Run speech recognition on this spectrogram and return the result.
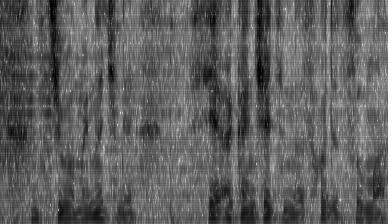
с чего мы начали, все окончательно сходят с ума.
